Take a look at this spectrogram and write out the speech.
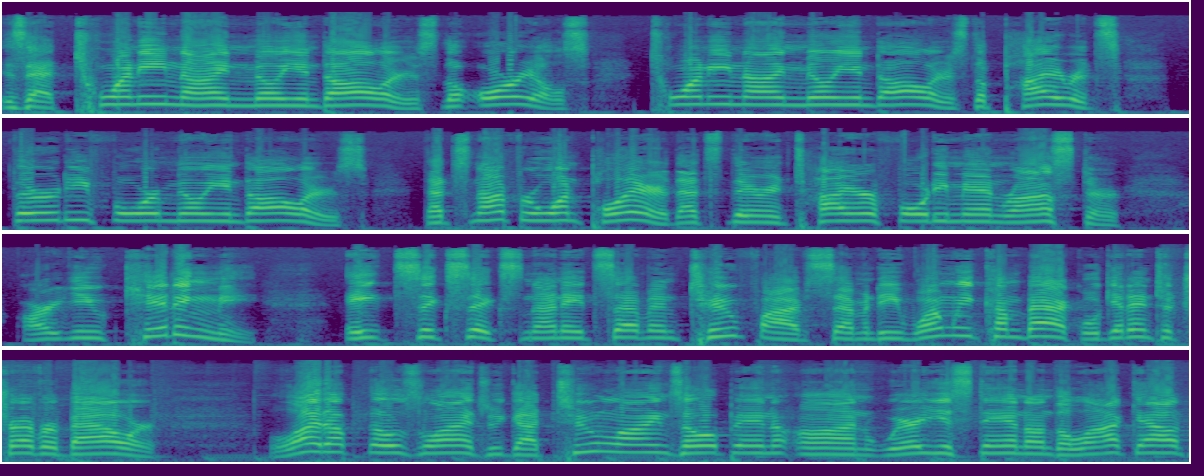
is at $29 million. The Orioles, $29 million. The Pirates, $34 million. That's not for one player, that's their entire 40 man roster. Are you kidding me? 866 987 2570. When we come back, we'll get into Trevor Bauer. Light up those lines. We got two lines open on where you stand on the lockout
